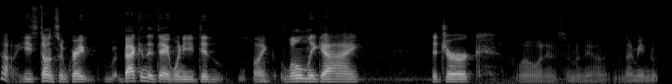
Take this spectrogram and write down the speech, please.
no, he's done some great. Back in the day when he did like Lonely Guy, The Jerk. Well, what some of the other? I mean,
